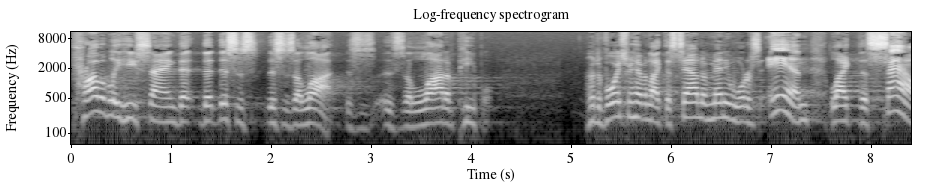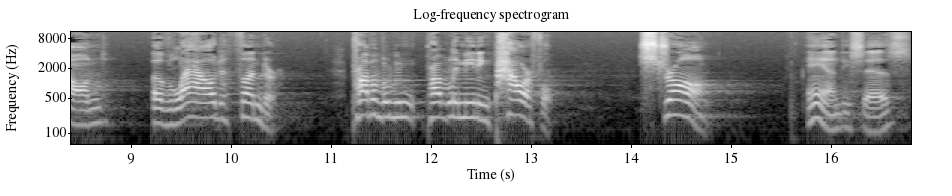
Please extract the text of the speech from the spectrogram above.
probably he's saying that, that this, is, this is a lot. This is, this is a lot of people. Heard a voice from heaven like the sound of many waters and like the sound of loud thunder. Probably, probably meaning powerful, strong. And, he says,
